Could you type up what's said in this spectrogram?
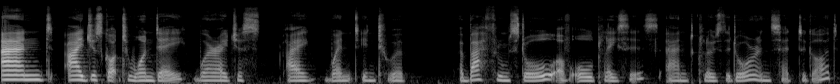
And I just got to one day where I just I went into a, a bathroom stall of all places and closed the door and said to God,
